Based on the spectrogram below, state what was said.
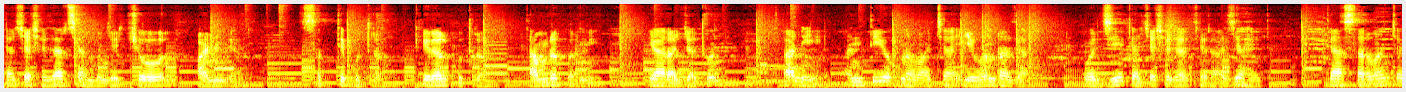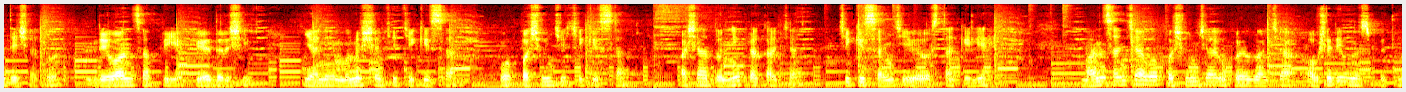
त्याच्या शेजारच्या म्हणजे चोल पांड्य सत्यपुत्र केरळपुत्र ताम्रपर्णी या राज्यातून आणि अंतियोक नावाच्या यवन राजा व जे त्याच्या शेजारचे राजे आहेत त्या सर्वांच्या देशातून देवांचा प्रिय प्रियदर्शी याने मनुष्याची चिकित्सा व पशूंची चिकित्सा अशा दोन्ही प्रकारच्या चिकित्सांची व्यवस्था केली आहे. माणसांच्या व पशूंच्या उपयोगाच्या औषधी वनस्पती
